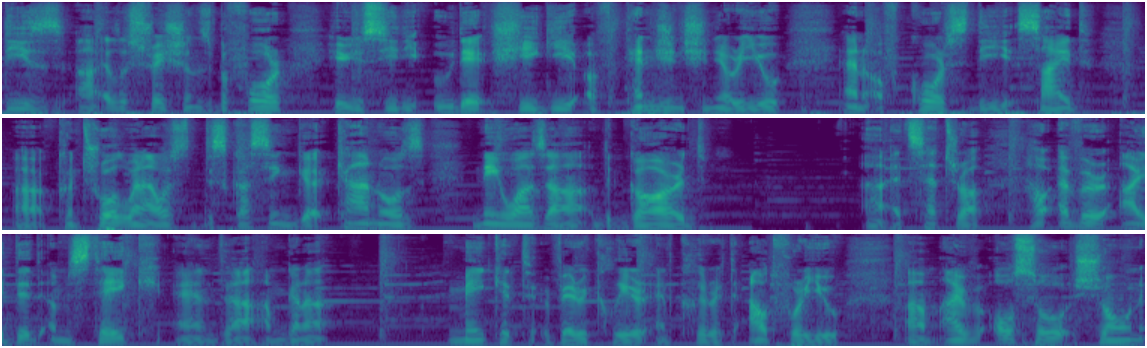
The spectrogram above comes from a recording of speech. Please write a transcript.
these uh, illustrations before. Here you see the Ude Shigi of Tenjin Shinryu and of course the side uh, control when I was discussing uh, Kano's, Newaza, the guard, uh, etc. However, I did a mistake and uh, I'm gonna make it very clear and clear it out for you. Um, I've also shown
